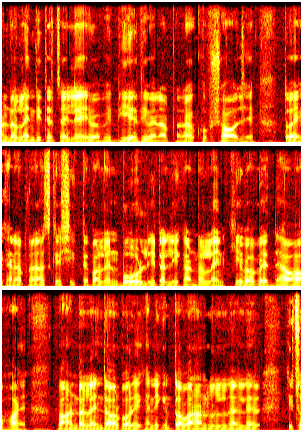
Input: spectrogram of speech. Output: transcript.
আন্ডারলাইন দিতে চাইলে এভাবে দিয়ে দিবেন আপনারা খুব সহজে। তো এখানে আপনারা আজকে শিখতে পারলেন বোল্ড ইটালিক আন্ডারলাইন কীভাবে দেওয়া হয়। তো আন্ডারলাইন দেওয়ার পর এখানে কিন্তু আবার আন্ডারলাইনের কিছু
